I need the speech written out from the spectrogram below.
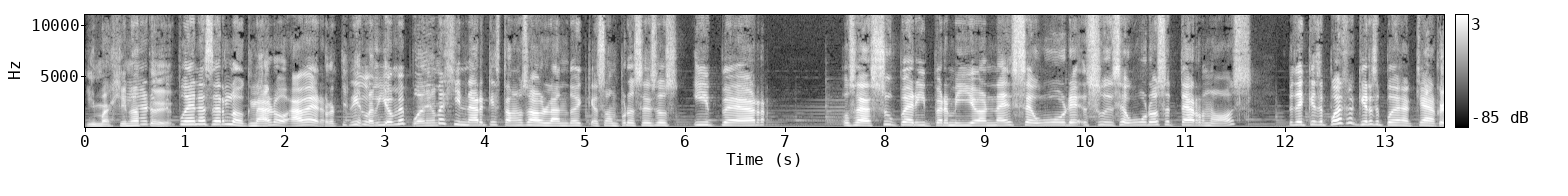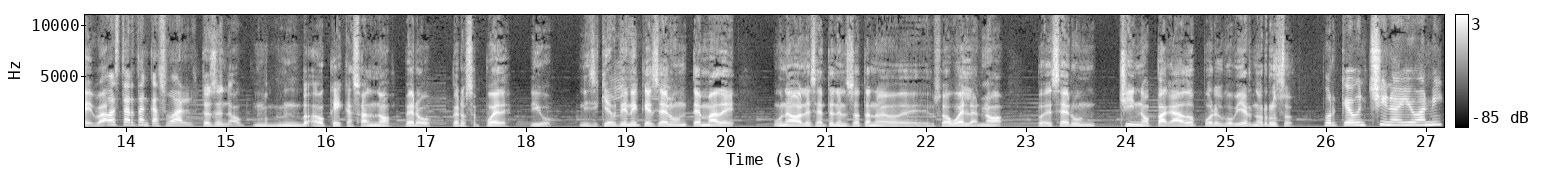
Imagínate. Claro, pueden hacerlo, claro. A ver, digo, yo me puedo imaginar que estamos hablando de que son procesos hiper, o sea, súper, hiper millones, su- seguros eternos. De que se puede hackear, se puede hackear. Va. No va a estar tan casual. Entonces, no, mm, ok, casual no, pero, pero se puede. Digo, ni siquiera tiene que ser un tema de un adolescente en el sótano de su abuela, no. Puede ser un chino pagado por el gobierno ruso. ¿Por qué un chino, Giovanni?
